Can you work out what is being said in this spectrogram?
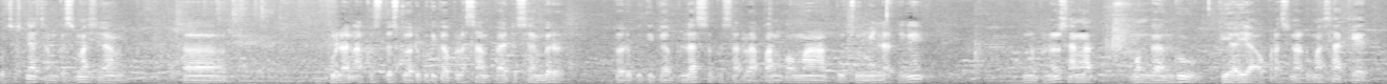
khususnya jam kesmas yang eh, bulan Agustus 2013 sampai Desember 2013 sebesar 8,7 miliar ini benar-benar sangat mengganggu biaya operasional rumah sakit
